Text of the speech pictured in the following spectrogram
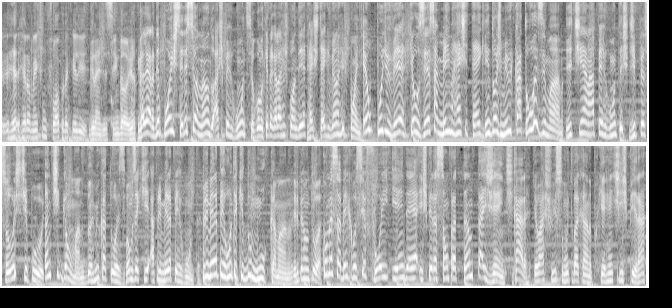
Realmente um floco daquele grande, assim, igual eu. Galera, depois, selecionando as perguntas, eu coloquei pra galera responder, hashtag Vena Responde. Eu pude ver que eu usei essa mesma hashtag em 2014, mano. E tinha lá perguntas de pessoas, tipo, antigão, mano, 2014. Vamos aqui a primeira pergunta. Primeira pergunta aqui do Muca, mano. Ele perguntou: Como é saber que você foi e ainda é inspiração para tanta gente? Cara, eu acho isso muito bacana, porque a gente inspirar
